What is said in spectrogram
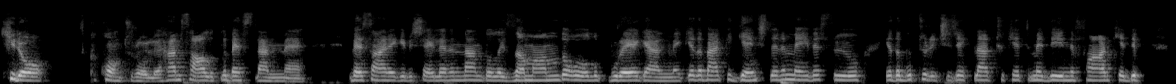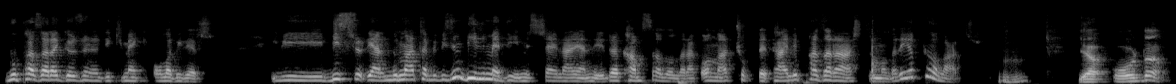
kilo kontrolü hem sağlıklı beslenme vesaire gibi şeylerinden dolayı zamanında olup buraya gelmek ya da belki gençlerin meyve suyu ya da bu tür içecekler tüketmediğini fark edip bu pazara gözünü dikmek olabilir. Bir, bir sürü yani bunlar tabii bizim bilmediğimiz şeyler yani rakamsal olarak onlar çok detaylı pazar araştırmaları yapıyorlardır. Hı hı. Ya orada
